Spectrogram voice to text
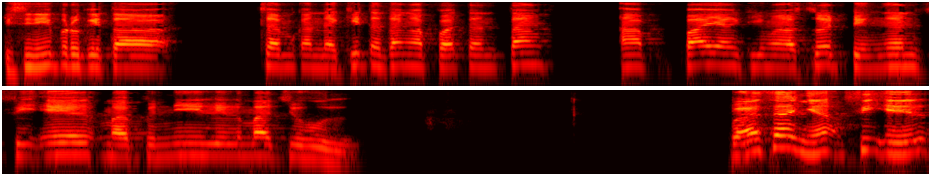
Di sini perlu kita camkan lagi tentang apa? Tentang apa yang dimaksud dengan fi'il mabni lil majhul. Bahasanya fi'il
